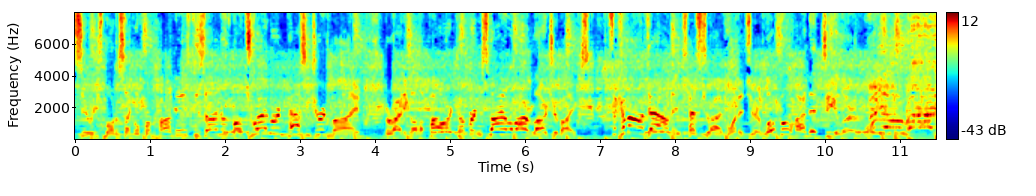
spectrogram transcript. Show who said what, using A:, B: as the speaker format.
A: Series motorcycle from Honda is designed with both driver and passenger in mind, providing all the power, comfort, and style of our larger bikes. So come on down and test drive one at your local Honda dealer.
B: When you ride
